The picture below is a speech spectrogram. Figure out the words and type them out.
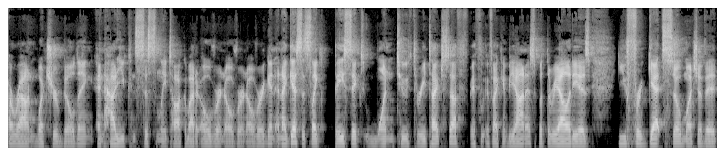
around what you're building and how do you consistently talk about it over and over and over again? And i guess it's like basic one two three type stuff if, if i can be honest but the reality is you forget so much of it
